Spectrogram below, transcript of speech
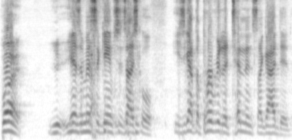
but you, He hasn't missed a game since high school. He's got the perfect attendance like I did.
